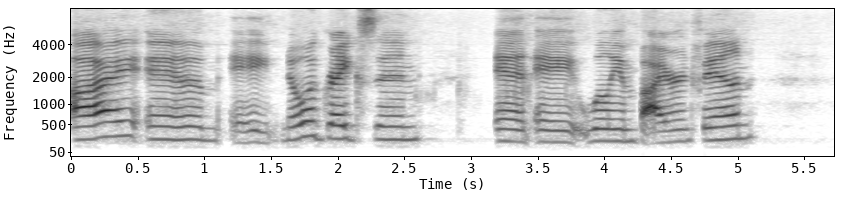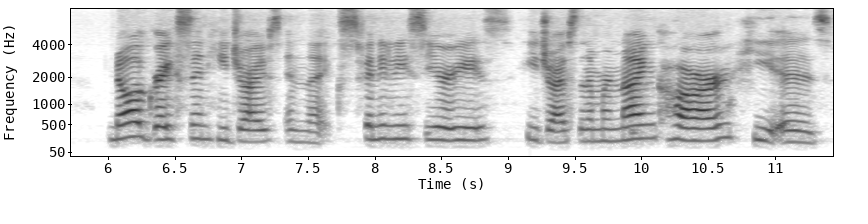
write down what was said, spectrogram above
I am a Noah Gragson and a William Byron fan. Noah Gragson, he drives in the Xfinity series. He drives the number nine car. He is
